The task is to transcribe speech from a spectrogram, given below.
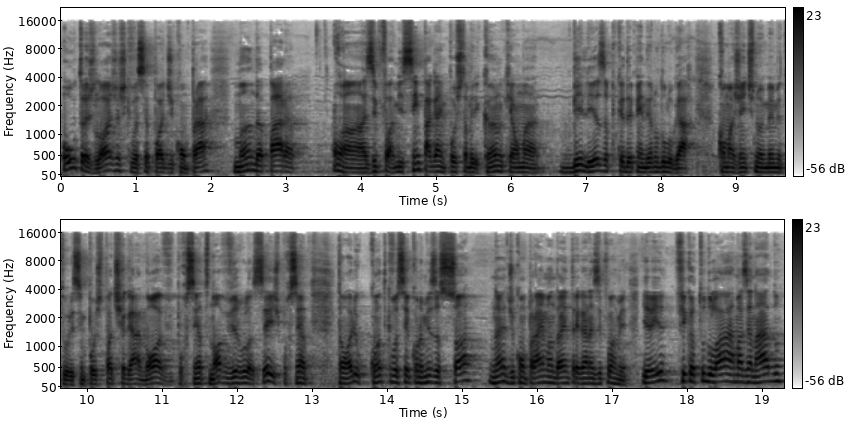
outras lojas que você pode comprar. Manda para a Zip sem pagar imposto americano, que é uma beleza, porque dependendo do lugar, como a gente no MM Tour, esse imposto pode chegar a 9%, 9,6%. Então, olha o quanto que você economiza só né, de comprar e mandar entregar na Zipforme. E aí fica tudo lá armazenado,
